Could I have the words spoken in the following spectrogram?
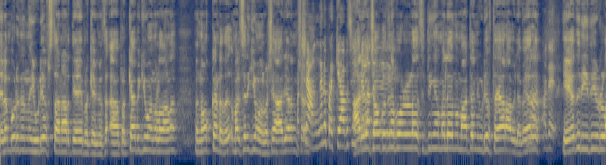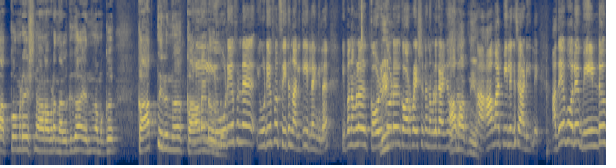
നിലമ്പൂരിൽ നിന്ന് യു ഡി എഫ് സ്ഥാനാർത്ഥിയായി പ്രഖ്യാപിക്കുന്നത് പ്രഖ്യാപിക്കുമോ എന്നുള്ളതാണ് നോക്കേണ്ടത്. മത്സരിക്കുമോ? പക്ഷേ ആര്യാടൻ അങ്ങനെ ആര്യൻ ഷൗക്കത്തിനെ പോലുള്ള സിറ്റിംഗ് എം എൽ എ ഒന്നും മാറ്റാൻ യു ഡി എഫ് തയ്യാറാവില്ല. വേറെ ഏത് രീതിയിലുള്ള അക്കോമഡേഷൻ ആണ് അവിടെ നൽകുക എന്ന് നമുക്ക് കാത്തിരുന്ന് കാണേണ്ടതുണ്ട്. യു ഡി എഫിന്റെ യു ഡി എഫ് സീറ്റ് നൽകിയില്ലെങ്കിൽ ഇപ്പൊ നമ്മൾ കോഴിക്കോട് കോർപ്പറേഷന്റെ നമ്മൾ കഴിഞ്ഞ ദിവസം- ആം ആദ്മി. ആ, ആം ആദ്മിയിലേക്ക് ചാടിയില്ലേ? അതേപോലെ വീണ്ടും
